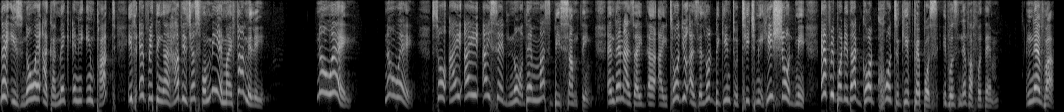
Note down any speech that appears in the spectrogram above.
There is no way I can make any impact if everything I have is just for me and my family. No way. No way. So I, I, I said, no, there must be something. And then, as I, uh, I told you, as the Lord began to teach me, He showed me everybody that God called to give purpose, it was never for them. Never.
